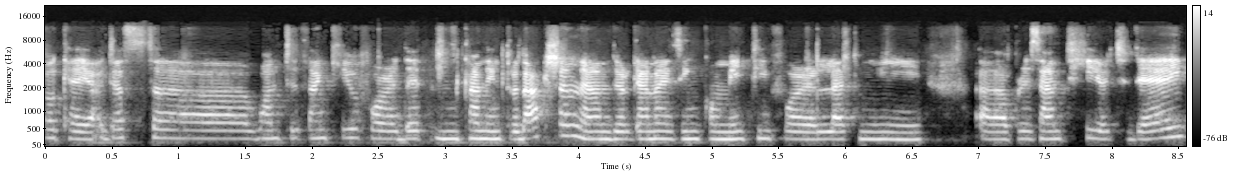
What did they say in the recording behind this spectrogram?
Okay, I just uh, want to thank you for the kind introduction and the organizing committee for letting me uh, present here today.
